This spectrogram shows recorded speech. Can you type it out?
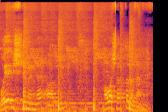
Boya işleminde abicim hava şartları önemli.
